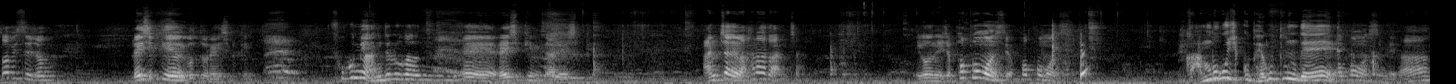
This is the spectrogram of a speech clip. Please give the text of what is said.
서비스죠. 레시피예요. 이것도 레시피. 소금이 안 들어가는데. 예, 예 레시피입니다. 레시피. 안 짜요. 하나도 안 짜. 이거는 이제 퍼포먼스요. 퍼포먼스. 그안 보고 싶고 배고픈데 퍼포먼스입니다.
